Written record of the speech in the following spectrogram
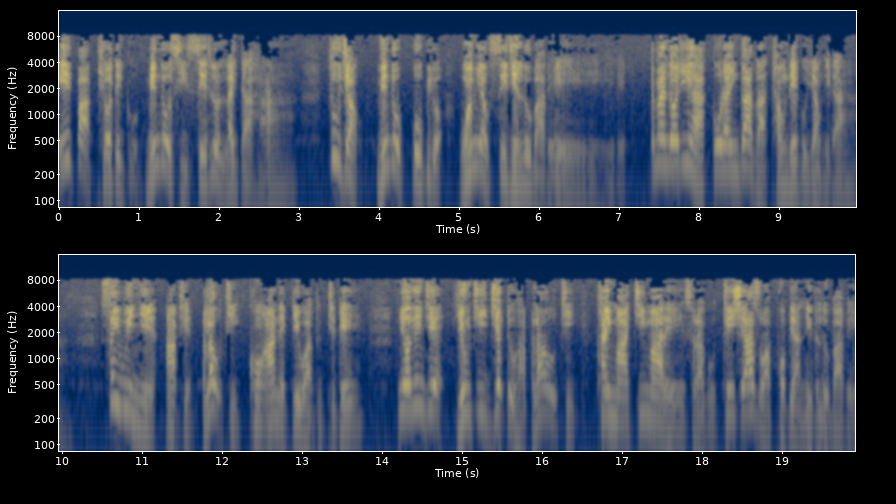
အေးပဖြောတိတ်ကိုမင်းတို့စီစေလွတ်လိုက်တာဟာသူ့ကြောင့်မင်းတို့ပို့ပြီးတော့ဝမ်းမြောက်စေခြင်းလို့ပါပဲတဲ့တမန်တော်ကြီးဟာကိုယ်တိုင်ကသာထောင်ထဲကိုရောက်နေတာစိတ်ဝိညာဉ်အားဖြင့်ဘလောက်အထိခွန်အားနဲ့ပြေဝသူဖြစ်တယ် မျောလင့်ချက်ယုံကြည်ချက်တို့ဟာဘလောက်အထိခိုင်မာကြီးမားတယ်ဆိုတာကိုထင်ရှားစွာဖော်ပြနေတယ်လို့ပါပဲ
